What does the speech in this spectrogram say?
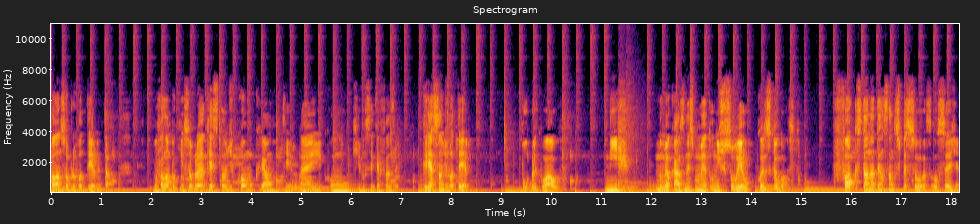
Falando sobre o roteiro, então. Vou falar um pouquinho sobre a questão de como criar um roteiro, né? E com o que você quer fazer. Criação de roteiro. Público-alvo. Nicho. No meu caso, nesse momento, o nicho sou eu, coisas que eu gosto. Foco está na atenção das pessoas, ou seja,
